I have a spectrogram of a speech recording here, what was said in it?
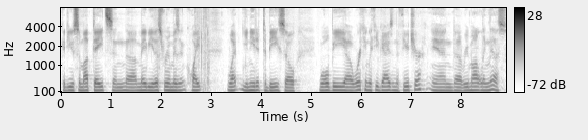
could use some updates, and uh, maybe this room isn't quite what you need it to be. So we'll be uh, working with you guys in the future and uh, remodeling this.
